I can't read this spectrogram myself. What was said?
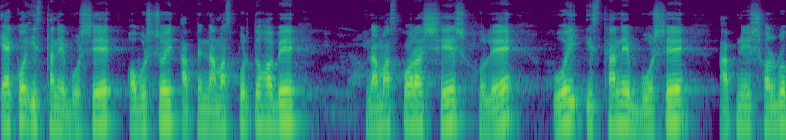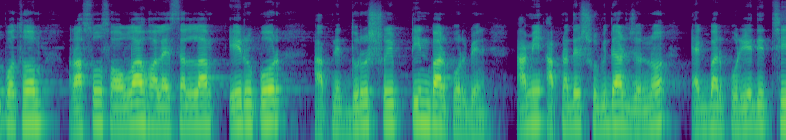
একই স্থানে বসে অবশ্যই আপনি নামাজ পড়তে হবে। নামাজ পড়া শেষ হলে ওই স্থানে বসে আপনি সর্বপ্রথম রাসুল সাল্লাহ আলাইসাল্লাম এর উপর আপনি দুরুদ শরীফ তিনবার পড়বেন। আমি আপনাদের সুবিধার জন্য একবার পড়িয়ে দিচ্ছি,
